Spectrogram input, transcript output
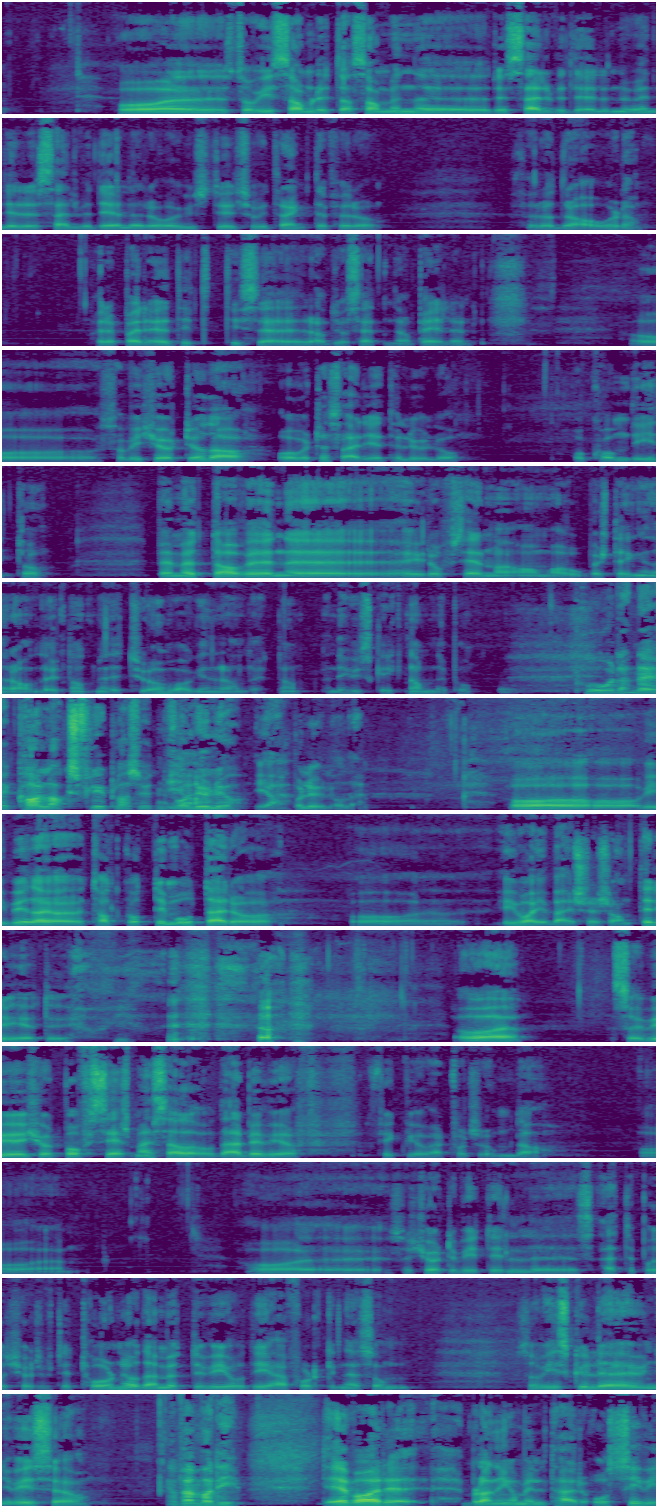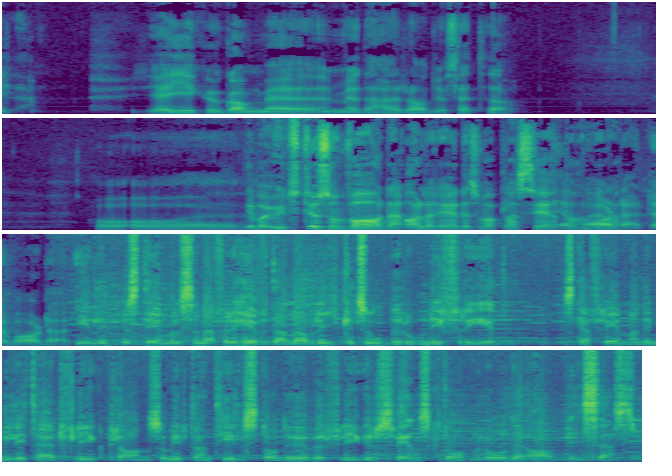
Og Så vi samlet da sammen eh, reservedeler, nødvendige reservedeler og utstyr som vi trengte for å, for å dra over, da. Reparere disse radiosettene og peleren. Og, så vi kjørte jo da over til Sverige, til Luleå, og kom dit. og ble møtt av en eh, høyreoffiser, offiser om var oberst generalløytnant, men jeg tror han var generalløytnant. Men det husker jeg ikke navnet på. På denne Kallax flyplass utenfor ja, Luleå? Ja, på Luleå. det. Og, og vi ble da tatt godt imot der, og, og vi var jo bare sersjanter, vi, vet du. og så vi ble kjørt på offisersmessa, og der vi, fikk vi jo hvert vårt rom da. Og, og, så kjørte vi til etterpå kjørte vi til tårnet, og der møtte vi jo de her folkene som, som vi skulle undervise. Ja, hvem var de? Det var eh, blanding av militære og sivile. Jeg gikk jo i gang med, med det her radiosettet, da. Og, og, eh, det var utstyr som var der allerede, som var plassert? Det var der, det var der. Enligt bestemmelsene for hevdande av rikets oberoende i fred skal fremmede militært flygplan som uten tilstand overflyger svenskt område, avvises.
